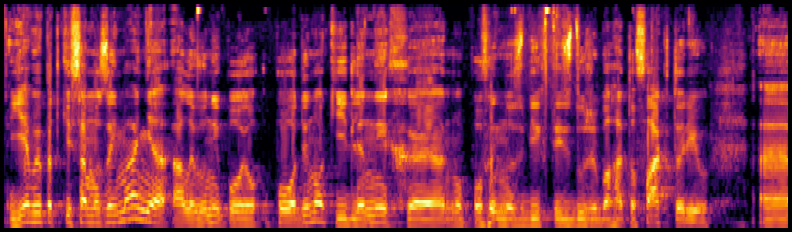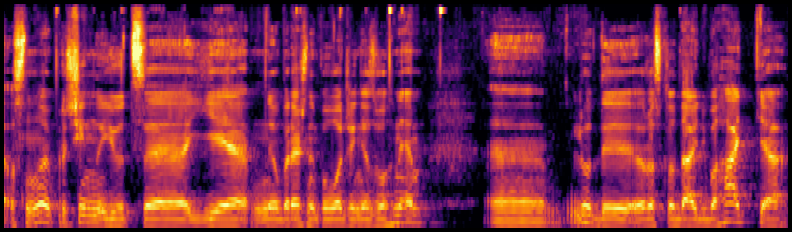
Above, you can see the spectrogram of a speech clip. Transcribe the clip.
Є випадки самозаймання, але вони по- поодинокі, і для них е, ну, повинно збігтись дуже багато факторів. Е, Основною причиною це є необережне поводження з вогнем. Е, Люди розкладають багаття,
